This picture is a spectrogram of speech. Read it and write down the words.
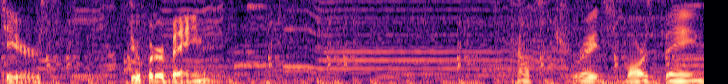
Tears. Jupiter Bane. Concentrate. Mars Bane.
